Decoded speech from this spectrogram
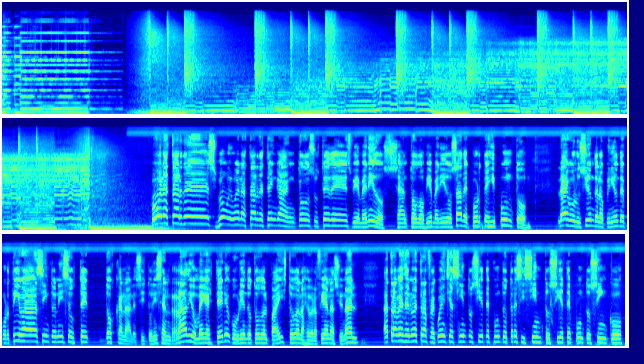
Tardes, muy buenas tardes tengan todos ustedes. Bienvenidos, sean todos bienvenidos a Deportes y Punto. La evolución de la opinión deportiva, sintoniza usted dos canales, sintoniza en Radio Omega Estéreo cubriendo todo el país, toda la geografía nacional, a través de nuestra frecuencia 107.3 y 107.5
